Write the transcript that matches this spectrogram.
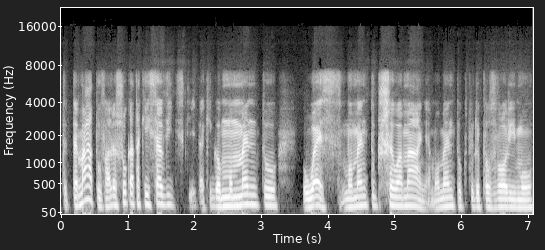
te tematów, ale szuka takiej sawickiej, takiego momentu łez, momentu przełamania, momentu, który pozwoli mu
